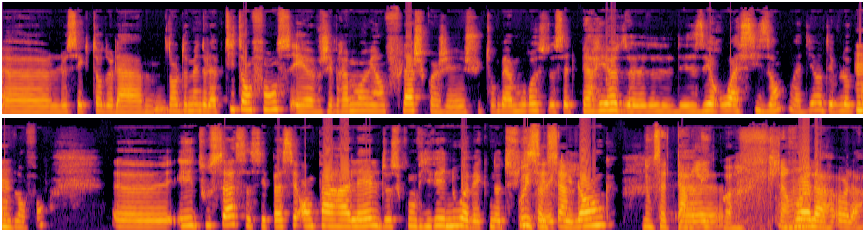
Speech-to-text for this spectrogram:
euh, le secteur de la dans le domaine de la petite enfance et j'ai vraiment eu un flash quoi. Je suis tombée amoureuse de cette période des 0 à 6 ans, on va dire, développement mm. de l'enfant. Euh, et tout ça, ça s'est passé en parallèle de ce qu'on vivait nous avec notre fils, avec les langues. Donc ça te parlait, euh, quoi, clairement. Voilà, voilà,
